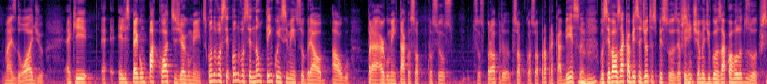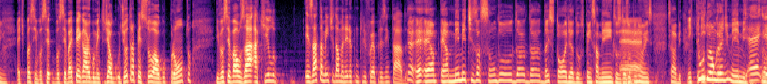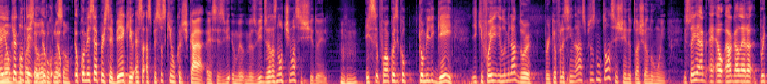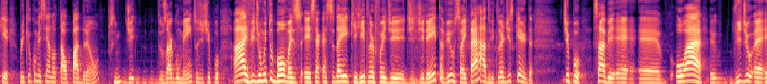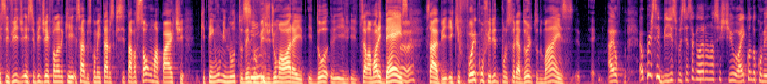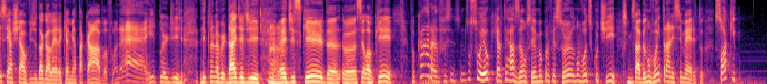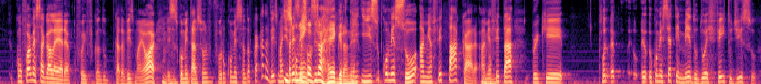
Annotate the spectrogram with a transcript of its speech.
mais do ódio, é que é, eles pegam pacotes de argumentos. Quando você, quando você não tem conhecimento sobre algo para argumentar com, a sua, com seus seus próprios, com a sua própria cabeça, uhum. você vai usar a cabeça de outras pessoas. É o que Sim. a gente chama de gozar com a rola dos outros. Sim. É tipo assim, você, você vai pegar um argumento de, algo, de outra pessoa, algo pronto, e você vai usar aquilo exatamente da maneira com que ele foi apresentado. É, é, é, a, é a, memetização do, da, da, da, história, dos pensamentos, das é. opiniões, sabe? E, Tudo e, é um grande meme. É, e aí uma, o que acontece? Eu, eu, eu, eu, comecei a perceber que essa, as pessoas que iam criticar esses meus vídeos, elas não tinham assistido ele. Uhum. Isso foi uma coisa que eu, que eu me liguei e que foi iluminador. Porque eu falei assim, ah, as pessoas não estão assistindo e estão achando ruim. Isso aí é, é, é, a galera. Por quê? Porque eu comecei a notar o padrão de, dos argumentos de tipo, ah, vídeo muito bom, mas esse, esse daí que Hitler foi de, de direita, viu? Isso aí tá errado, Hitler é de esquerda. Tipo, sabe, é, é, ou ah, vídeo, é, esse vídeo, esse vídeo aí falando que, sabe, os comentários que citava só uma parte que tem um minuto dentro Sim. do vídeo de uma hora e, e, do, e, e, sei lá, uma hora e dez, é. sabe? E que foi conferido por um historiador e tudo mais. Aí eu, eu percebi isso, falei assim, essa galera não assistiu. Aí quando eu comecei a achar o vídeo da galera que me atacava, falando, é, Hitler de. Hitler, na verdade, é de, uhum. é de esquerda, uh, sei lá o quê. Eu falei, cara, assim, não sou eu que quero ter razão, você é meu professor, eu não vou discutir, Sim. sabe? Eu não vou entrar nesse mérito. Só que conforme essa galera foi ficando cada vez maior, uhum. esses comentários foram, foram, começando a ficar cada vez mais isso presentes. Isso começou a virar regra, né? E, e, isso começou a me afetar, cara, a uhum. me afetar. Porque eu, eu comecei a ter medo do efeito disso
